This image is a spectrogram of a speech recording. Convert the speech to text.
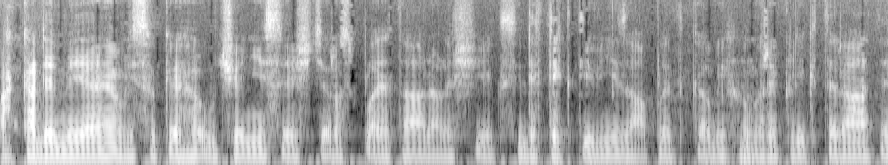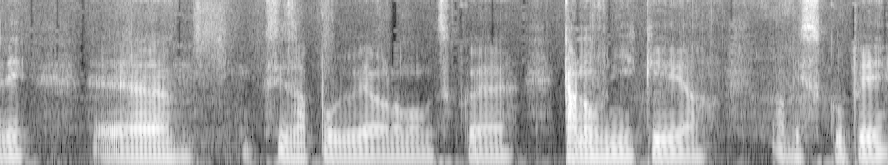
akademie vysokého učení se ještě rozplétá další jaksi detektivní zápletka, bychom hmm. řekli, která tedy e, si zapojuje olomoucké kanovníky a, a biskupy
